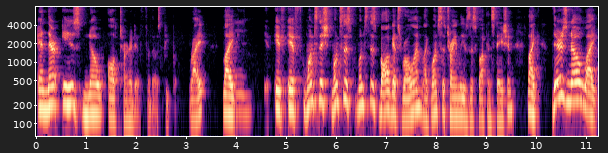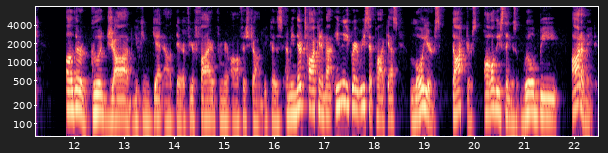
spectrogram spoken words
And there is no alternative for those people, right? Like mm, if if once this once this once this ball gets rolling, like once the train leaves this fucking station, like there's no like other good job you can get out there if you're fired from your office job because I mean they're talking about in these great reset podcasts, lawyers, doctors, all these things will be automated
